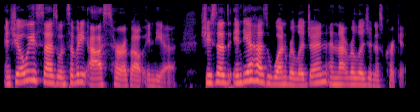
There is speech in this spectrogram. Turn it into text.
and she always says when somebody asks her about India, she says India has one religion, and that religion is cricket.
